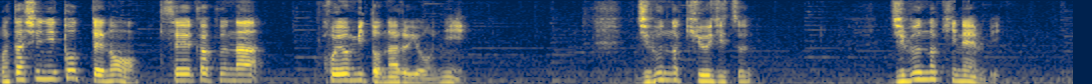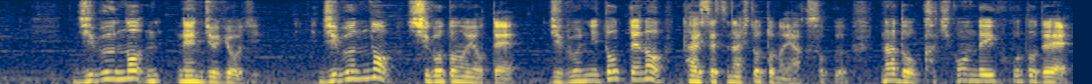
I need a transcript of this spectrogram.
私にとっての正確な暦となるように自分の休日自分の記念日自分の年中行事自分の仕事の予定自分にとっての大切な人との約束などを書き込んでいくことで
